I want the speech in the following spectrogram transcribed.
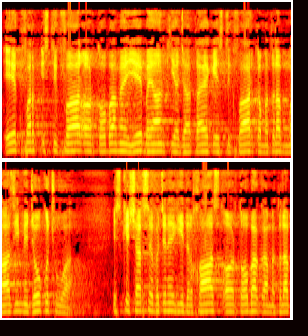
ایک فرق استغفار اور توبہ میں یہ بیان کیا جاتا ہے کہ استغفار کا مطلب ماضی میں جو کچھ ہوا، اس کے شر سے بچنے کی درخواست اور توبہ کا مطلب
